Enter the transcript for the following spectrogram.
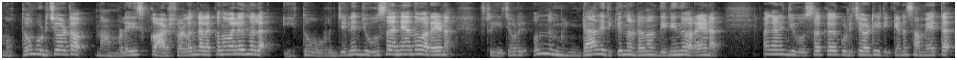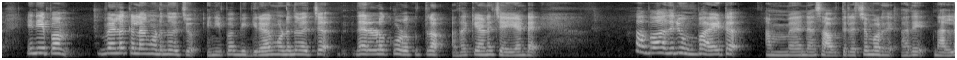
മൊത്തം കുടിച്ചോട്ടോ നമ്മൾ ഈ സ്ക്വാഷ് വെള്ളം കലക്കുന്ന പോലെ ഒന്നുമല്ല. ഇത് ഒറിജിനൽ ജ്യൂസ് തന്നെയാന്ന് പറയണം. ശ്രീജോട് ഒന്നും മിണ്ടാതിരിക്കുന്നുണ്ടോ നന്ദിനി എന്ന് പറയണം. അങ്ങനെ ജ്യൂസൊക്കെ കുടിച്ചോട്ട് ഇരിക്കുന്ന സമയത്ത് ഇനിയിപ്പം വെള്ളക്കെല്ലാം കൊണ്ടുവന്ന് വെച്ചു. ഇനിയിപ്പം വിഗ്രഹം കൊണ്ടുവന്ന് വെച്ച് നിലവിളക്ക് കൊടുക്കണം. അതൊക്കെയാണ് ചെയ്യേണ്ടത് അപ്പോൾ അതിനു മുമ്പായിട്ട് അമ്മ എന്നെ സാവിത്രിയച്ഛൻ പറഞ്ഞു അതെ നല്ല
